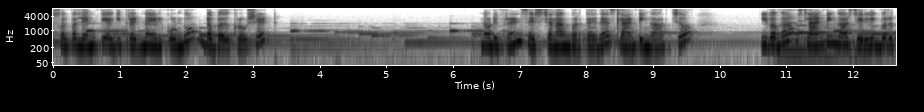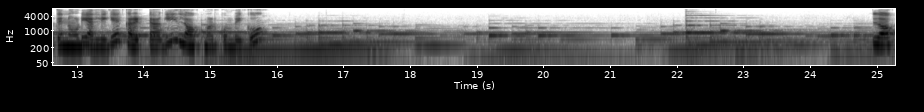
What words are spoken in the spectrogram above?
ಸ್ವಲ್ಪ ಲೆಂತಿಯಾಗಿ ಥ್ರೆಡ್ನ ಎಳ್ಕೊಂಡು ಡಬಲ್ ಕ್ರೋಶೆಟ್ ನೋಡಿ ಫ್ರೆಂಡ್ಸ್ ಎಷ್ಟು ಚೆನ್ನಾಗಿ ಬರ್ತಾ ಇದೆ ಸ್ಲ್ಯಾಂಟಿಂಗ್ ಆರ್ಚ್ ಇವಾಗ ಸ್ಲ್ಯಾಂಟಿಂಗ್ ಆರ್ಚ್ ಎಲ್ಲಿಗೆ ಬರುತ್ತೆ ನೋಡಿ ಅಲ್ಲಿಗೆ ಕರೆಕ್ಟಾಗಿ ಲಾಕ್ ಮಾಡ್ಕೊಬೇಕು. ಲಾಕ್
